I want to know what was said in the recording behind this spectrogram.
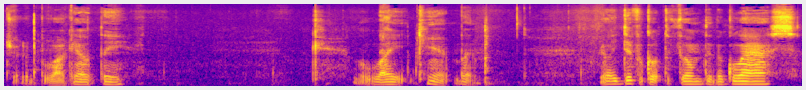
try to block out the the light can't, but really difficult to film through the glass.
